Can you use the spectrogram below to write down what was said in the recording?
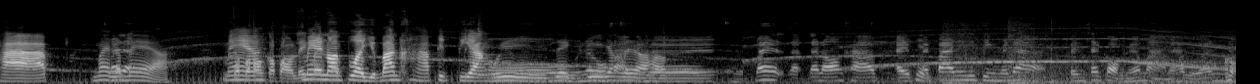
ครับ ไม่แล้วแม่อะแม่ กระเป๋ากระเป๋าเล็กแม่นอนป่วยอยู่บ้านครับ ติดเตียง อุ้ยเด็กดีจังเลยอะครับ ไม่แล้วแล้วน้องครับ ไอ้ไอ้ป้ายนี่จริงไหมเนี่ยเป็นไส้กรอกเนื้อหมาไหมครับหรือว่าเนื้อหมู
